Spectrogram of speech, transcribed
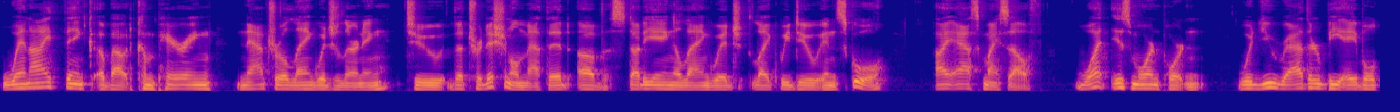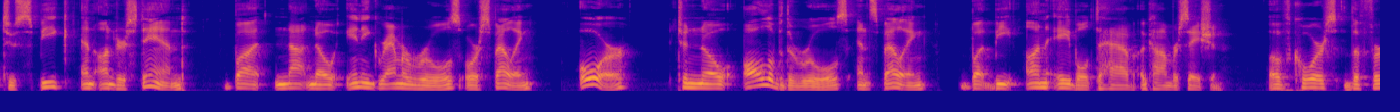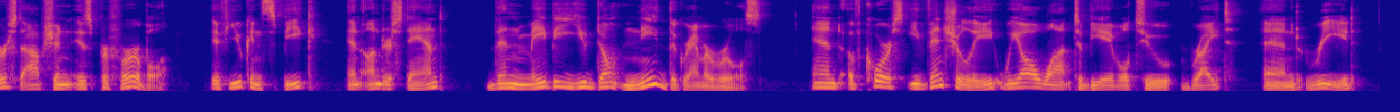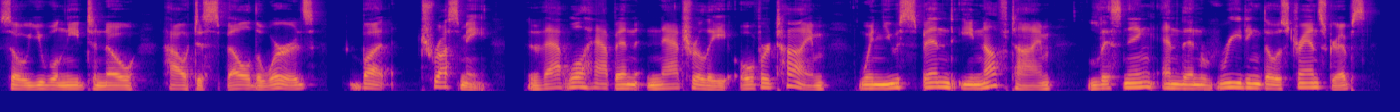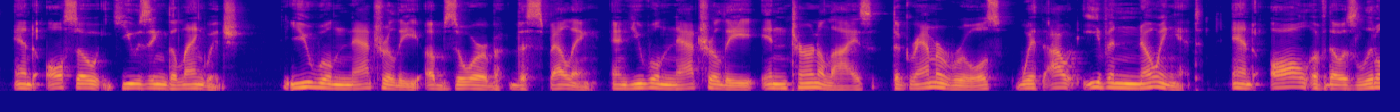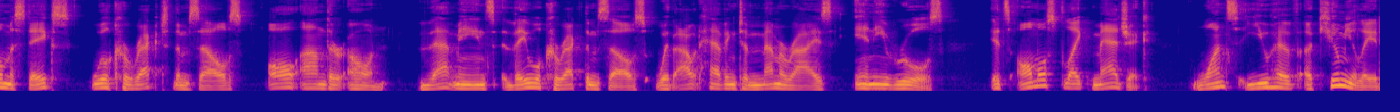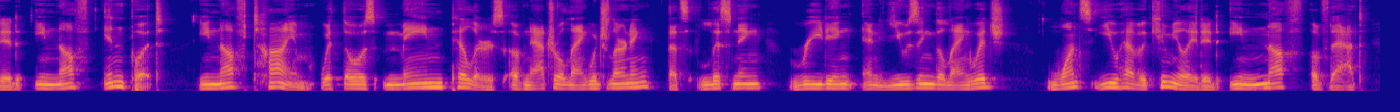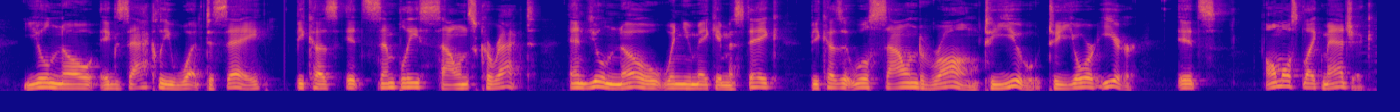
when I think about comparing natural language learning to the traditional method of studying a language like we do in school, I ask myself, what is more important? Would you rather be able to speak and understand, but not know any grammar rules or spelling, or to know all of the rules and spelling, but be unable to have a conversation? Of course, the first option is preferable if you can speak and understand, then maybe you don't need the grammar rules. And of course, eventually, we all want to be able to write and read, so you will need to know how to spell the words. But trust me, that will happen naturally over time when you spend enough time listening and then reading those transcripts and also using the language you will naturally absorb the spelling and you will naturally internalize the grammar rules without even knowing it. And all of those little mistakes will correct themselves all on their own. That means they will correct themselves without having to memorize any rules. It's almost like magic. Once you have accumulated enough input enough time with those main pillars of natural language learning that's listening, reading, and using the language, once you have accumulated enough of that, you'll know exactly what to say because it simply sounds correct. And you'll know when you make a mistake because it will sound wrong to you, to your ear. It's almost like magic.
